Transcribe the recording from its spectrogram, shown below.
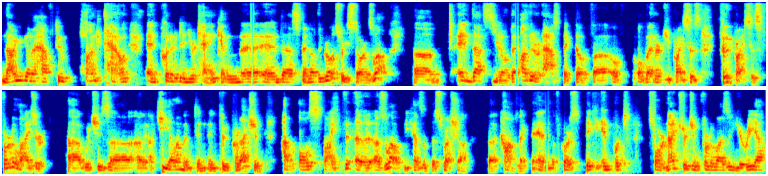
Now you're going to have to plunk down and put it in your tank and uh, and uh, spend at the grocery store as well. Um, and that's you know the other aspect of uh, of, of, energy prices, food prices, fertilizer. Uh, which is a, a, key element in, in, food production, have all spiked uh, as well because of this Russia uh, conflict. And of course, big input for nitrogen fertilizer, urea,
